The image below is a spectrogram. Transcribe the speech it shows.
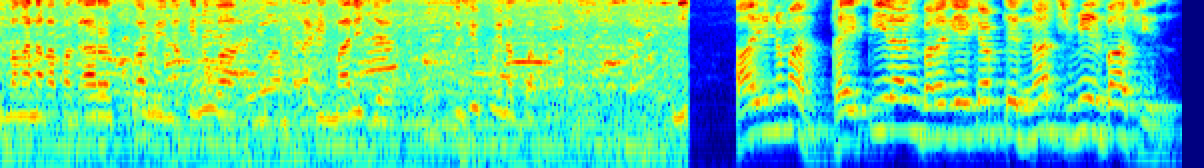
mga nakapag-aral po kami na kinuha, mga naging manager. So yun po yung nagpapatakbo. Ayon naman kay Pilan Barangay Captain Najmil Basil,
